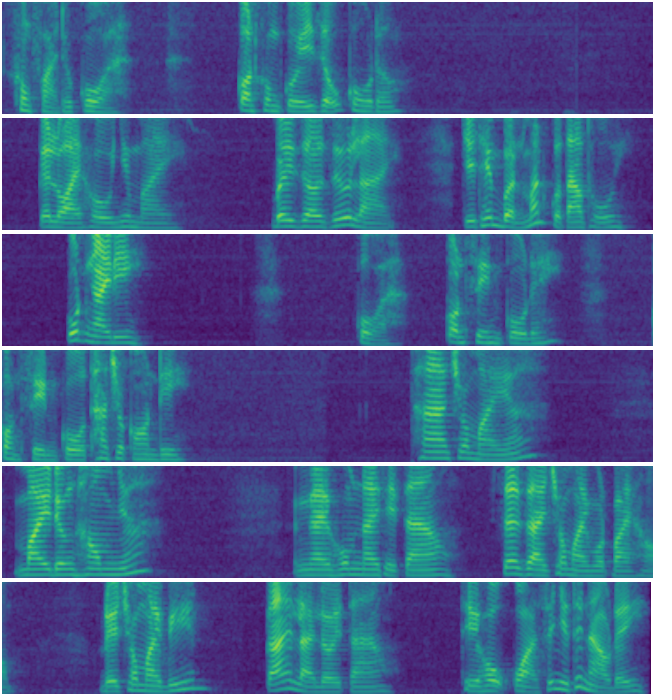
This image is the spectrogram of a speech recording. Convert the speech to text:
Không phải đâu cô à Con không cố ý giấu cô đâu. Cái loại hầu như mày, Bây giờ giữ lại, Chỉ thêm bẩn mắt của tao thôi. Cút ngay đi. Cô à Con xin cô đấy, Con xin cô tha cho con đi. Tha cho mày á, Mày đừng hòng nhá. Ngày hôm nay thì tao sẽ dạy cho mày một bài học. Để cho mày biết Cái lại lời tao, Thì hậu quả sẽ như thế nào đây?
